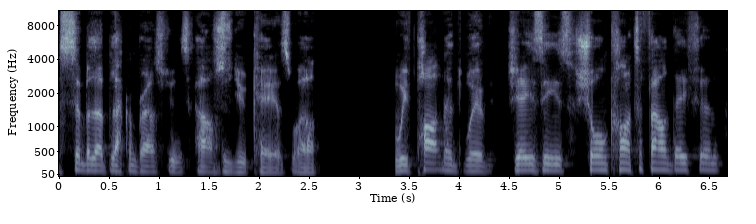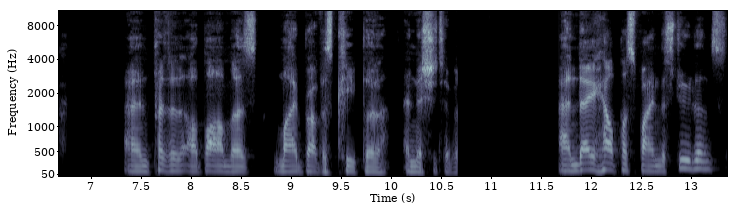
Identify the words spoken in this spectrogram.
similar black and brown students out of the UK as well. We've partnered with Jay Z's Shawn Carter Foundation and President Obama's My Brother's Keeper initiative. And they help us find the students.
